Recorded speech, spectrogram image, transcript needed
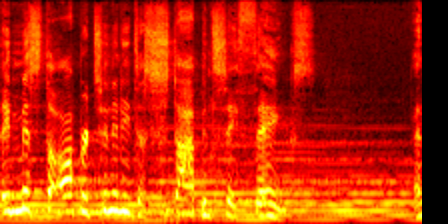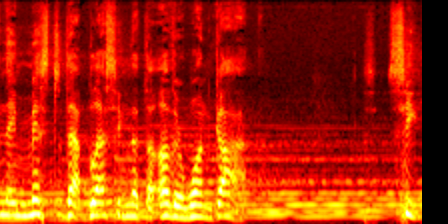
They missed the opportunity to stop and say thanks. And they missed that blessing that the other one got. See,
